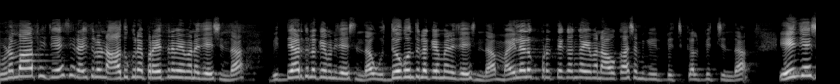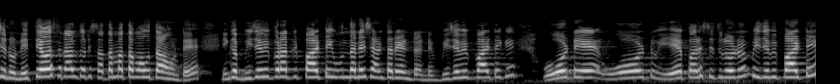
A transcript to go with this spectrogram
రుణమాఫీ చేసి రైతులను ఆదుకునే ప్రయత్నం ఏమైనా చేసిందా? విద్యార్థులకు ఏమైనా చేసిందా? ఉద్యోగంతులకు ఏమైనా చేసిందా? మహిళలకు ప్రత్యేకంగా ఏమైనా అవకాశం కల్పించిందా? ఏం చేసిండు నిత్యావసరాలతో సతమతం అవుతా ఉంటే ఇంకా బీజేపీ పార్టీ పార్టీ ఉందనేసి అంటారు ఏంటండి? బీజేపీ పార్టీకి ఓటే ఓటు ఏ పరిస్థితిలోనూ బీజేపీ పార్టీ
